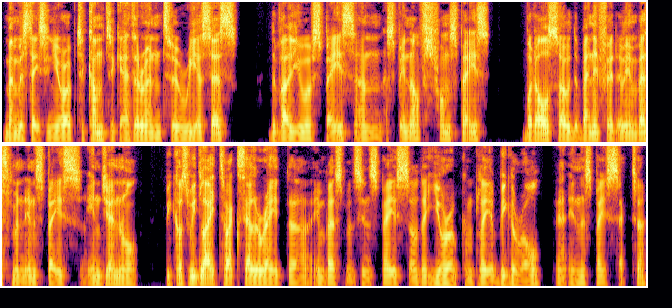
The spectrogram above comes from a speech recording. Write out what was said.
member states in Europe to come together and to reassess the value of space and spin offs from space, but also the benefit of investment in space in general, because we'd like to accelerate uh, investments in space so that Europe can play a bigger role in the space sector.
